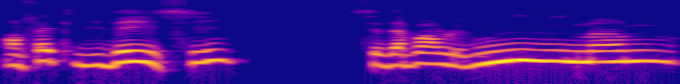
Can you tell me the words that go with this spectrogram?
En fait, l'idée ici, c'est d'avoir le minimum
